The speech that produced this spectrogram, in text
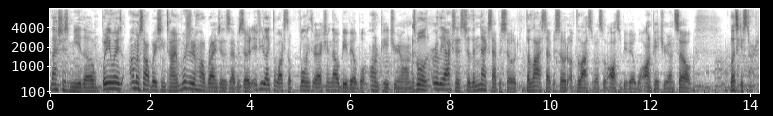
That's just me though. But anyways, I'm gonna stop wasting time. We're just gonna hop right into this episode. If you'd like to watch the full length reaction, that will be available on Patreon, as well as early access to the next episode. The last episode of The Last of Us will also be available on Patreon. So let's get started.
